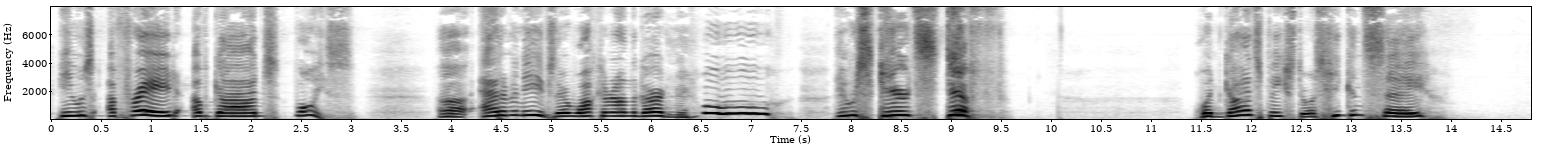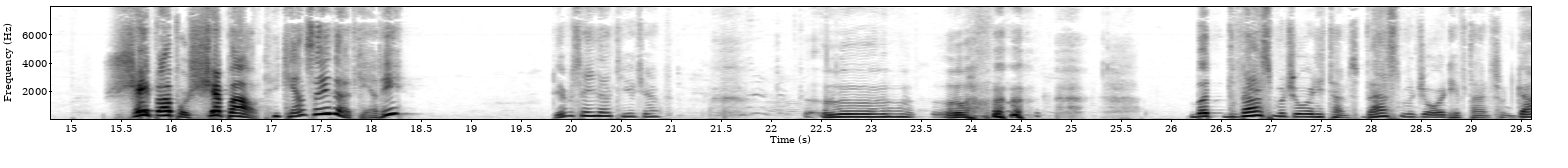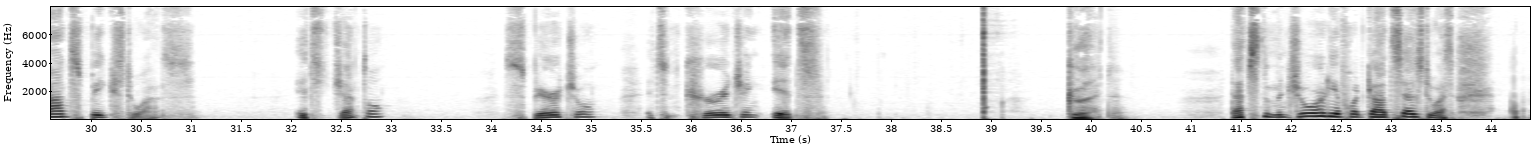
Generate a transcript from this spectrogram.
He was afraid of God's voice. Uh, Adam and Eve, they're walking around the garden, and they were scared stiff when God speaks to us, He can say, shape up or ship out. He can't say that, can't He? Do you ever say that to you, Jeff? Uh, uh. but the vast majority of times, vast majority of times, when God speaks to us, it's gentle, spiritual, it's encouraging, it's good. That's the majority of what God says to us.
